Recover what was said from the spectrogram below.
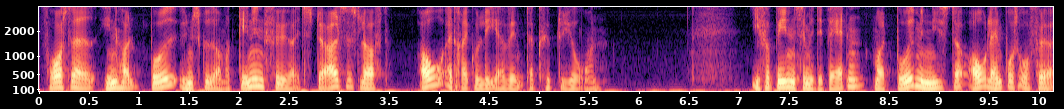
Forslaget indeholdt både ønsket om at genindføre et størrelsesloft og at regulere, hvem der købte jorden. I forbindelse med debatten måtte både minister og landbrugsordfører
